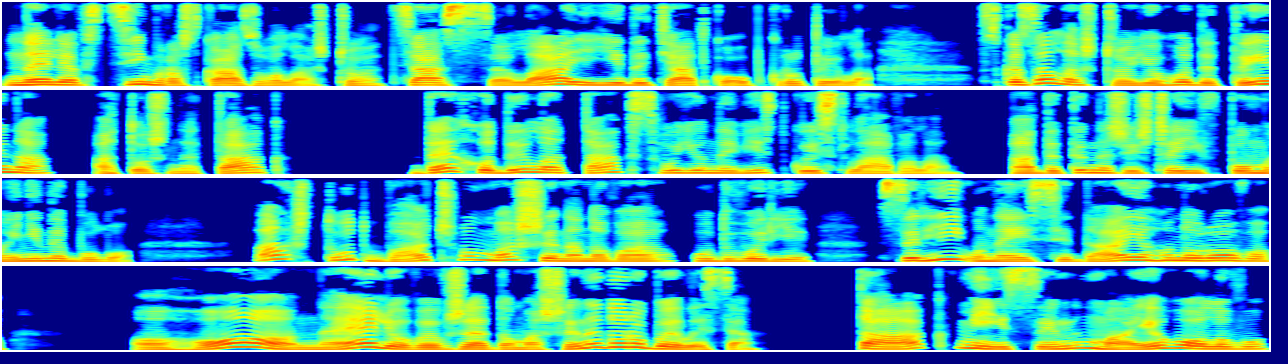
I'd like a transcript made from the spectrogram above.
Неля всім розказувала, що ця з села її дитятко обкрутила. Сказала, що його дитина, а то ж не так. Де ходила, так свою невістку і славила, а дитини ж іще й в помині не було. Аж тут, бачу, машина нова у дворі. Сергій у неї сідає гонорово. Ого, Нелю, ви вже до машини доробилися? Так, мій син має голову.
